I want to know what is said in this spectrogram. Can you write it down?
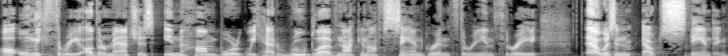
Uh, only three other matches in Hamburg. We had Rublev knocking off off Sandgren three and three. That was an outstanding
